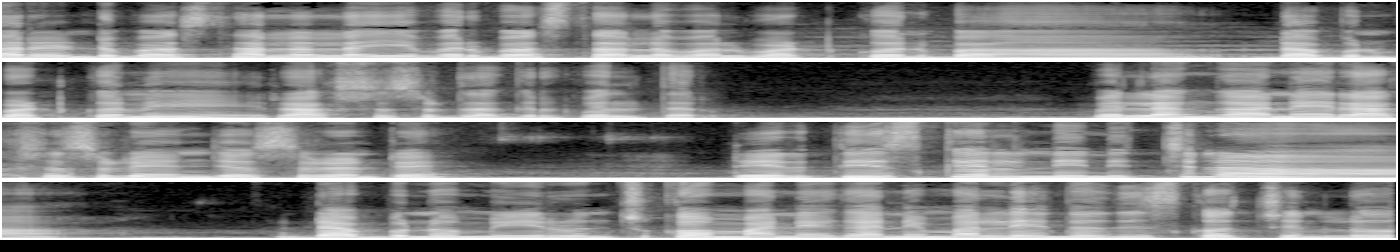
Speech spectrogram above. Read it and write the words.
ఆ రెండు బస్తాలలో ఎవరి బస్తాల వాళ్ళు పట్టుకొని బా డబ్బును పట్టుకొని రాక్షసుడి దగ్గరికి వెళ్తారు. వెళ్ళంగానే రాక్షసుడు ఏం చేస్తాడంటే నేను తీసుకెళ్ళి నేను ఇచ్చిన డబ్బును మీరు ఉంచుకోమనే కానీ మళ్ళీ ఎందుకు తీసుకొచ్చిండ్లు?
